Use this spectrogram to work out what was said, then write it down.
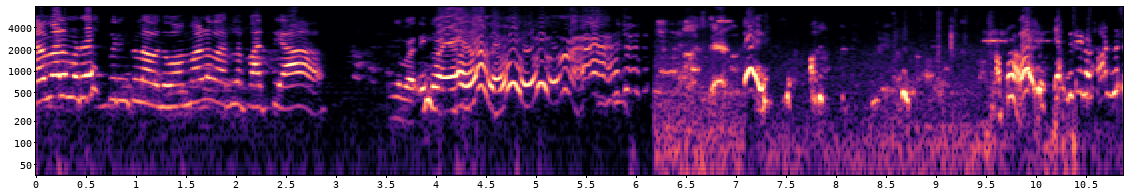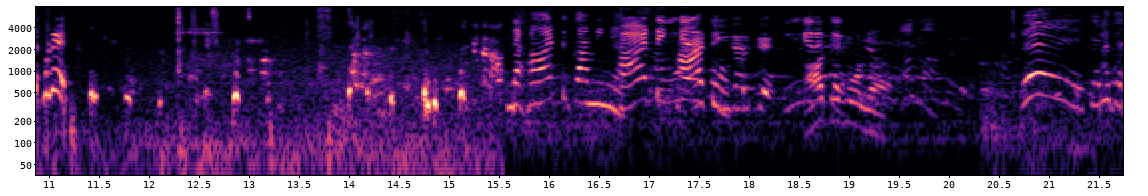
என் மேல மட்டும் தான் ஸ்ப்ரிங்கிள் ஆகுது உன் மேல வரல பாத்தியா? இங்க வா இங்க. அப்பா. என்கிட்ட கொடு. இந்த ஹார்ட் காமிங்க ஹார்ட் இங்க ஹார்ட் இங்க இருக்கு. இங்க உள்ள ஆமா. ஏய் தெரியுது.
